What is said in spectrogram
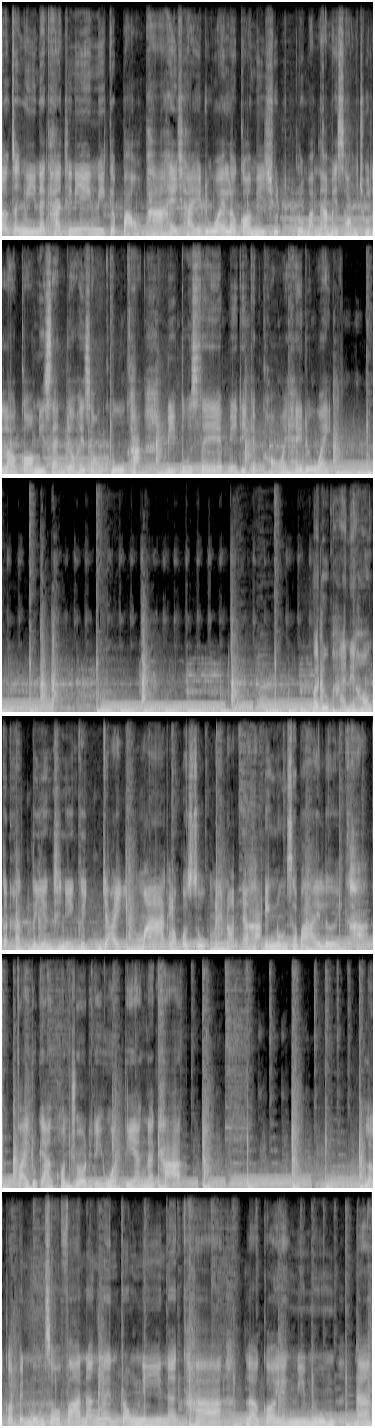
นอกจากนี้นะคะที่นี่ยังมีกระเป๋าผ้าให้ใช้ด้วย แล้วก็มีชุดคลุมอาบน้ำให้ 2 ชุด แล้วก็มีแซนเดิลให้ 2 คู่ค่ะ มีตู้เซฟมีที่เก็บของไว้ให้ด้วย มาดูภายในห้องกันค่ะเตียงที่นี่คือใหญ่มากแล้วก็สูงหน่อยๆนะคะเตียงนุ่มสบายเลยค่ะ ไฟทุกอย่างคอนโทรลที่หัวเตียงนะคะ แล้วก็เป็นมุมโซฟานั่งเล่นตรงนี้นะคะ แล้วก็ยังมีมุมนั่ง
